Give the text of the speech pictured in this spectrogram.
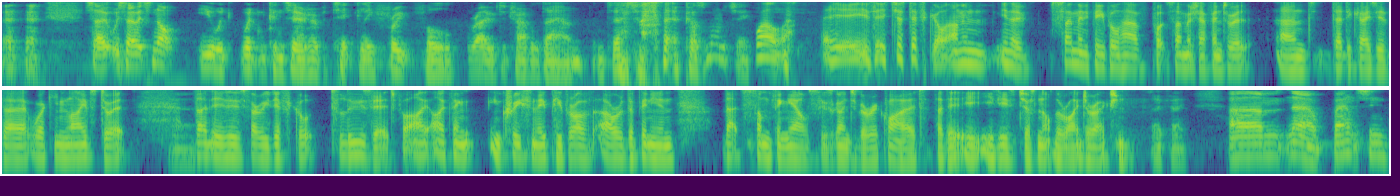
so so it's not you would wouldn't consider a particularly fruitful road to travel down in terms of cosmology. Well, it's it's just difficult. I mean, you know, so many people have put so much effort into it and dedicated their working lives to it yeah. that it is very difficult to lose it. But I, I think increasingly people are, are of the opinion that something else is going to be required, that it, it is just not the right direction. Okay. Um, now, bouncing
